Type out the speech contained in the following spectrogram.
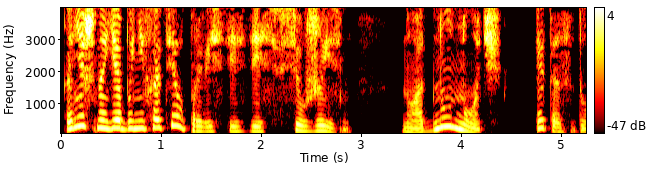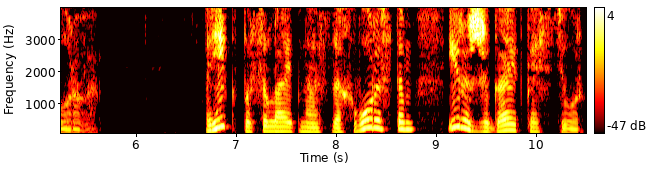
Конечно, я бы не хотел провести здесь всю жизнь, но одну ночь — это здорово. Рик посылает нас за хворостом и разжигает костер.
